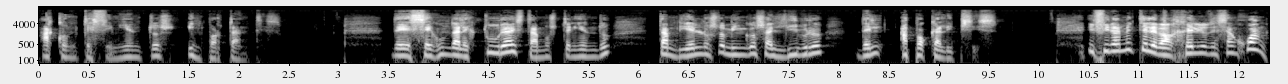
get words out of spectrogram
acontecimientos importantes. De segunda lectura estamos teniendo también los domingos al libro del Apocalipsis. Y finalmente el Evangelio de San Juan,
